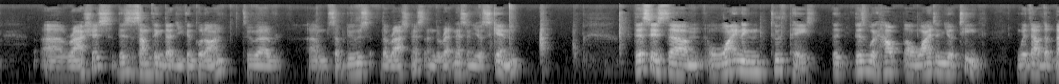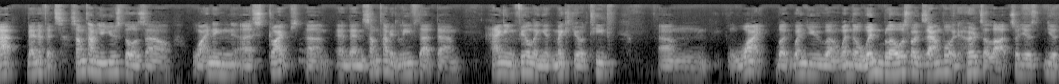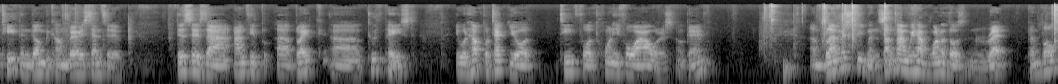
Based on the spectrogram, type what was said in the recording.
uh, rashes. This is something that you can put on to uh, um, subdue the rashness and the redness on your skin. This is um, whitening toothpaste. This would help uh, whiten your teeth without the bad benefits. Sometimes you use those uh, whitening uh, stripes, um, and then sometimes it leaves that um, hanging feeling. It makes your teeth um, white, but when you uh, when the wind blows, for example, it hurts a lot. So your your teeth and gum become very sensitive. This is an anti-plaque uh, toothpaste. It would help protect your teeth for 24 hours, okay? Blemish treatment. Sometimes we have one of those red pimple.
